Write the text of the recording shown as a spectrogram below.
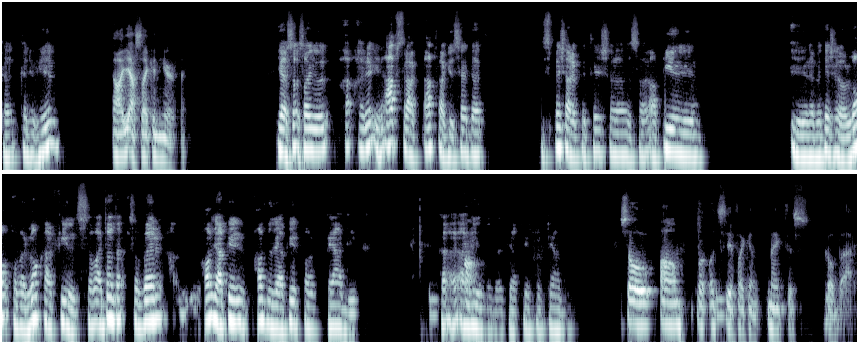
Can, can you hear? Uh, yes, I can hear. Thank. Yeah, so, so you, uh, in abstract, abstract, you said that special repetitions appear in, in repetition over local fields. So I don't, so where, how they appear, how do they appear for p-adic? I, I oh. that they appear for. So um, let, us see if I can make this go back.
